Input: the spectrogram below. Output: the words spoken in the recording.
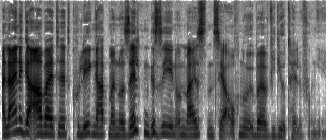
alleine gearbeitet, Kollegen hat man nur selten gesehen und meistens ja auch nur über Videotelefonie.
